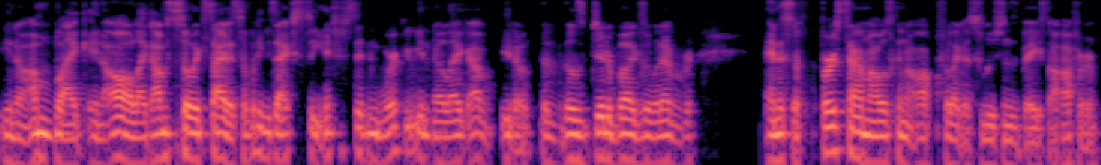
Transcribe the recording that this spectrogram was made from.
you know, I'm like in all like I'm so excited. Somebody was actually interested in working, you know, like I'm, you know, the, those jitterbugs or whatever. And it's the first time I was to offer like a solutions based offer.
